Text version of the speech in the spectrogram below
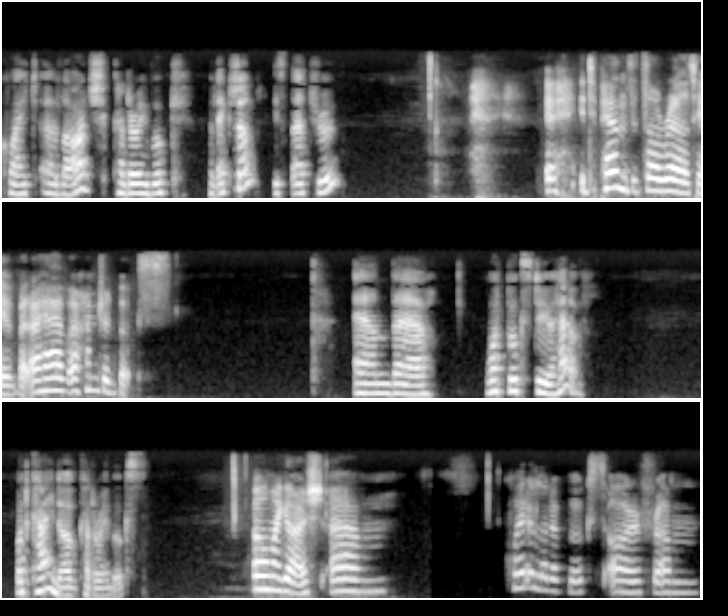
quite a large coloring book collection. Is that true? Eh, it depends. It's all relative, but I have a hundred books. And uh, what books do you have? What kind of coloring books? Oh my gosh. Um, quite a lot of books are from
